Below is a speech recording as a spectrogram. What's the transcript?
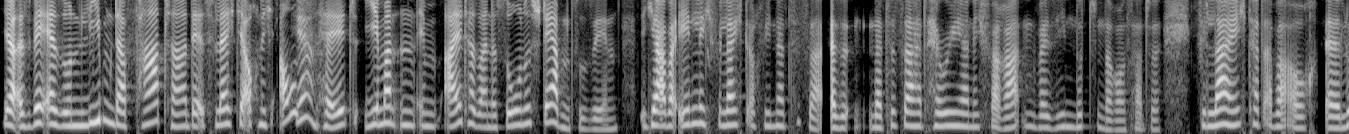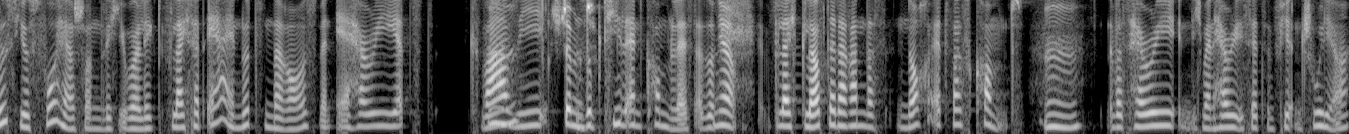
Ja, als wäre er so ein liebender Vater, der es vielleicht ja auch nicht aushält, jemanden im Alter seines Sohnes sterben zu sehen. Ja, aber ähnlich vielleicht auch wie Narzissa. Also Narzissa hat Harry ja nicht verraten, weil sie einen Nutzen daraus hatte. Vielleicht hat aber auch äh, Lucius vorher schon sich überlegt, vielleicht hat er einen Nutzen daraus, wenn er Harry jetzt quasi Stimmt. subtil entkommen lässt. Also ja. vielleicht glaubt er daran, dass noch etwas kommt. Mhm. Was Harry, ich meine, Harry ist jetzt im vierten Schuljahr.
